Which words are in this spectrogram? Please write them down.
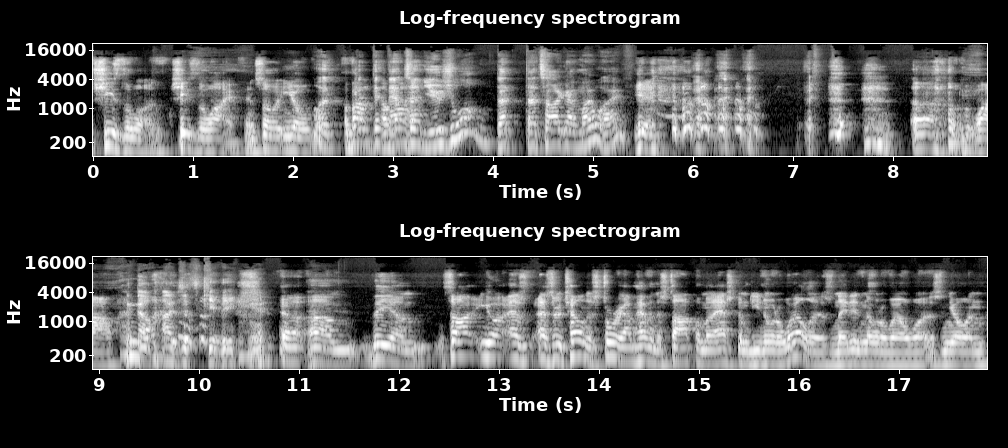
she's the one she's the wife and so you know Well, about, th- about that's how- unusual. That that's how I got my wife. yeah uh, wow No, I'm just kidding. uh, um, the um, so I, you know as as they're telling the story, I'm having to stop them and ask them, "Do you know what a well is?" And they didn't know what a well was, and you know, and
